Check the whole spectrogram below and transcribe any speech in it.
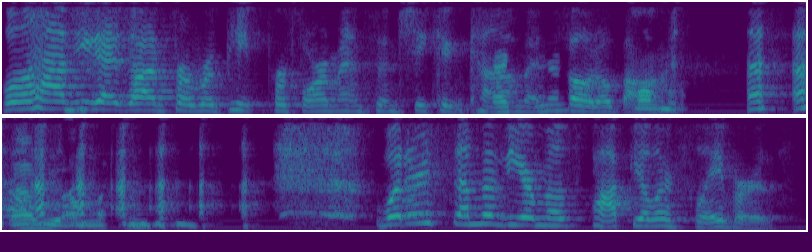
we'll have you guys on for repeat performance, and she can come and photobomb. That'd be awesome. what are some of your most popular flavors?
